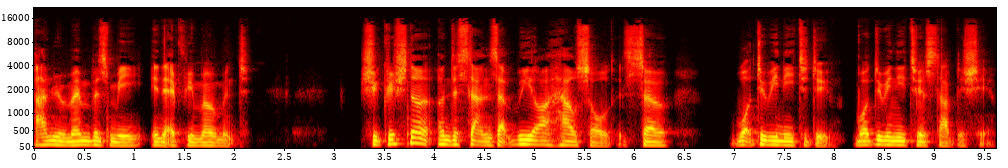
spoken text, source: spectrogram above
and remembers me in every moment. Shri Krishna understands that we are householders, so what do we need to do? What do we need to establish here?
